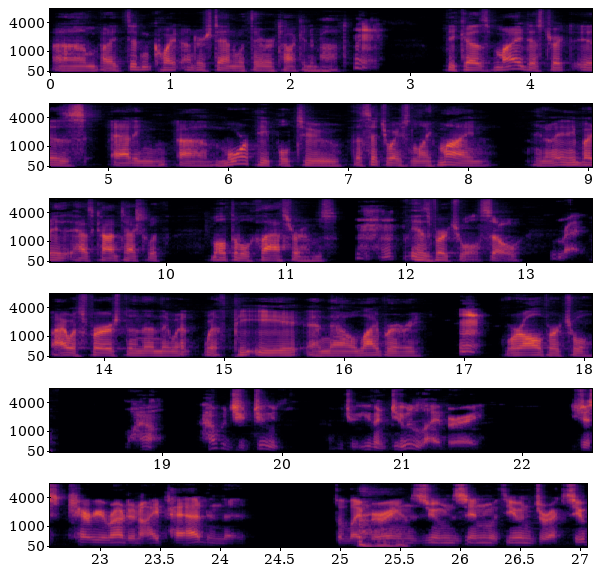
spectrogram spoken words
um, but I didn't quite understand what they were talking about. Hmm. Because my district is adding uh, more people to the situation like mine. You know, anybody that has contact with multiple classrooms Mhm. is virtual. So Right. I was first, and then they went with PE and now library. Hmm. We're all virtual. Wow. How would you do? How would you even do library? You just carry around an iPad and the the librarian zooms in with you and directs you.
